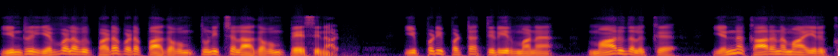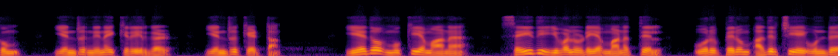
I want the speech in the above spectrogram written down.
இன்று எவ்வளவு படபடப்பாகவும் துணிச்சலாகவும் பேசினாள். இப்படிப்பட்ட திடீர் மன மாறுதலுக்கு என்ன காரணமாயிருக்கும் என்று நினைக்கிறீர்கள்? என்று கேட்டான். ஏதோ முக்கியமான செய்தி இவளுடைய மனத்தில் ஒரு பெரும் அதிர்ச்சியை உண்டு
